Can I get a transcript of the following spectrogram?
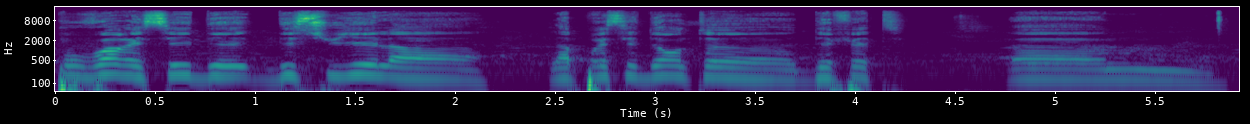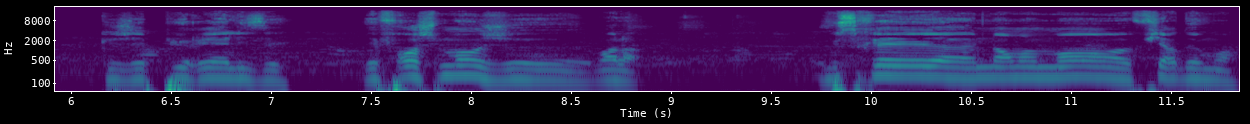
pouvoir essayer d'e- d'essuyer la, la précédente euh, défaite euh, que j'ai pu réaliser. Et franchement, je, voilà, vous serez euh, normalement fiers de moi.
